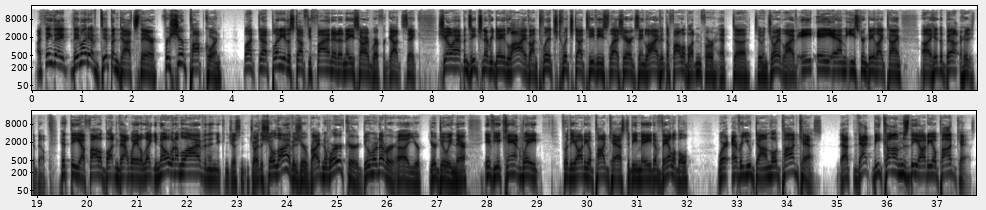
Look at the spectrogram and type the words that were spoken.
I think they they might have Dippin' Dots there for sure, popcorn, but uh, plenty of the stuff you find at an Ace Hardware. For God's sake, show happens each and every day live on Twitch, twitch.tv slash Eric Zane Live. Hit the follow button for at uh, to enjoy it live, 8 a.m. Eastern Daylight Time. Uh, hit the bell, hit the bell, hit the uh, follow button. That way, it'll let you know when I'm live, and then you can just enjoy the show live as you're riding to work or doing whatever uh, you're you're doing there. If you can't wait for the audio podcast to be made available wherever you download podcasts. That that becomes the audio podcast.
